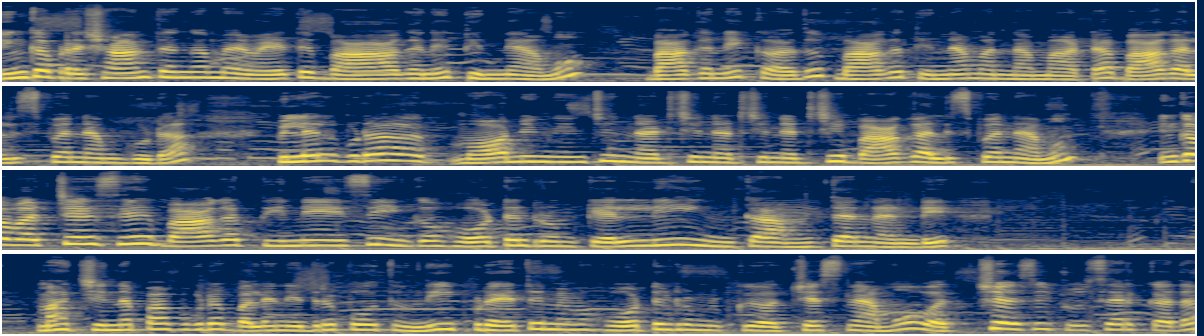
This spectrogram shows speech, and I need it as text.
ఇంకా ప్రశాంతంగా మేమైతే బాగానే తిన్నాము. బాగానే కాదు బాగా తిన్నామన్నమాట బాగా అలసిపోయినాము కూడా. పిల్లలు కూడా మార్నింగ్ నుంచి నడిచి నడిచి నడిచి బాగా అలసిపోయినాము. ఇంకా వచ్చేసి బాగా తినేసి ఇంకా హోటల్ రూమ్కి వెళ్ళి ఇంకా అంతేనండి. మా చిన్న పాప కూడా భలే నిద్రపోతుంది. ఇప్పుడైతే మేము హోటల్ రూమ్కి వచ్చేసినాము. వచ్చేసి చూశారు కదా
